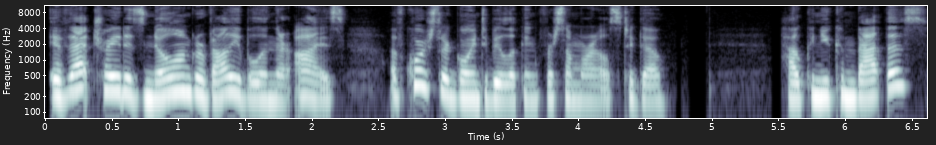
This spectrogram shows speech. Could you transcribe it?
If that trade is no longer valuable in their eyes, of course they're going to be looking for somewhere else to go. How can you combat this?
